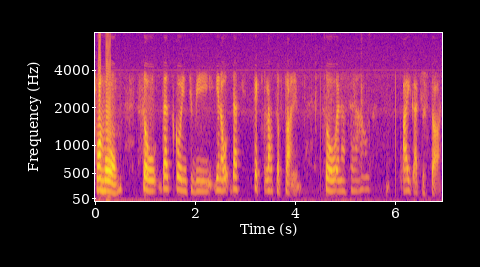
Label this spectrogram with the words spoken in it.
from home. So that's going to be, you know, that takes lots of time. So, and I said, oh, I got to start.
